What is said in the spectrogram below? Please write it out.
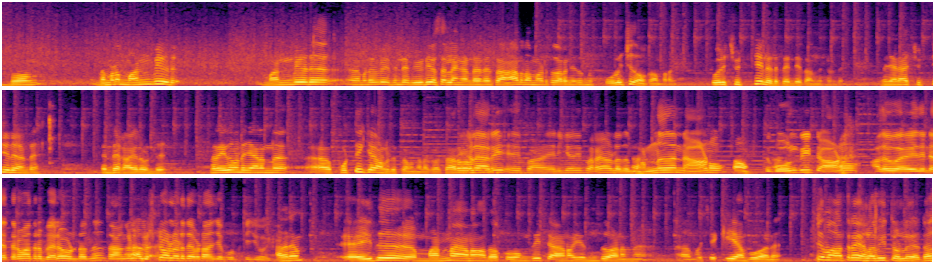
ഇപ്പം നമ്മുടെ മൺവീട് മൺവീട് നമ്മൾ ഇതിന്റെ വീഡിയോസ് എല്ലാം കണ്ടതിന് സാറ് നമ്മുടെ അടുത്ത് പറഞ്ഞത് ഒന്ന് പൊളിച്ചു നോക്കാൻ പറഞ്ഞു. ഒരു ചുറ്റിയിലെടുത്ത് എന്റെ തന്നിട്ടുണ്ട്. അപ്പം ഞാൻ ആ ചുറ്റിയിൽ കണ്ടേ എന്റെ കയ്യിലുണ്ട്. അന്നേരം ഇതുകൊണ്ട് ഞാനൊന്ന് പൊട്ടിക്കാനുള്ള ശ്രമം നടക്കും ഇപ്പൊ എനിക്കത് പറയാനുള്ളത് മണ്ണ് തന്നെ ആണോ. ഇത് കോൺക്രീറ്റ് ആണോ? അത് ഇതിന്റെ എത്രമാത്രം ബലം ഉണ്ടെന്ന് താങ്കൾ. ഇഷ്ടമുള്ളിടത്ത് എവിടെ പൊട്ടിച്ചു നോക്കി അന്നേരം ഇത് മണ്ണാണോ അതോ കോൺക്രീറ്റ് ആണോ എന്തുവാണെന്ന് നമുക്ക് ചെക്ക് ചെയ്യാൻ പോവാണ്. ഇത് മാത്രമേ ഇളവിയിട്ടുള്ളൂ കേട്ടോ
